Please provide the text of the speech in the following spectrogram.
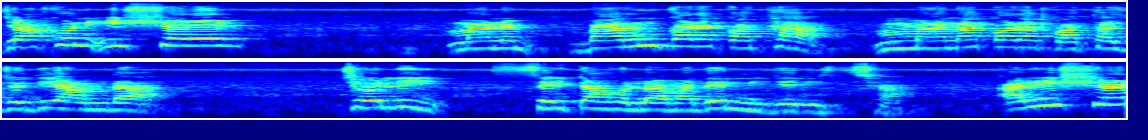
যখন ঈশ্বরের মানে বারণ করা কথা, মানা করা কথা যদি আমরা চলি, সেইটা হলো আমাদের নিজের ইচ্ছা। আর ঈশ্বর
